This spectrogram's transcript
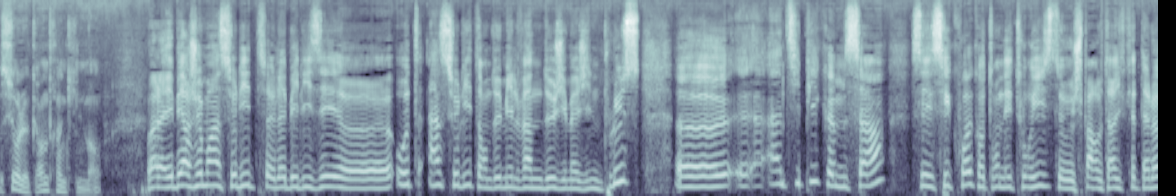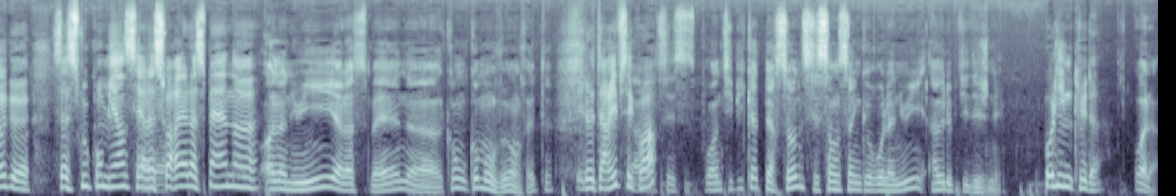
sur le camp tranquillement. Voilà, hébergement insolite labellisé euh, haute insolite en 2022, j'imagine plus. Euh, un Tipeee comme ça, c'est quoi quand on est touriste euh, Je parle au tarif catalogue, euh, ça se loue combien? C'est à la soirée, à la semaine euh? À la nuit, à la semaine, euh, comme, comme on veut en fait. Et le tarif, c'est quoi? Pour un Tipeee 4 personnes, c'est 105 euros la nuit avec le petit déjeuner. All include. Voilà.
